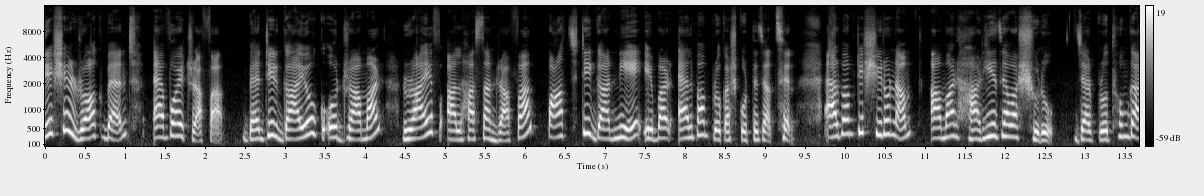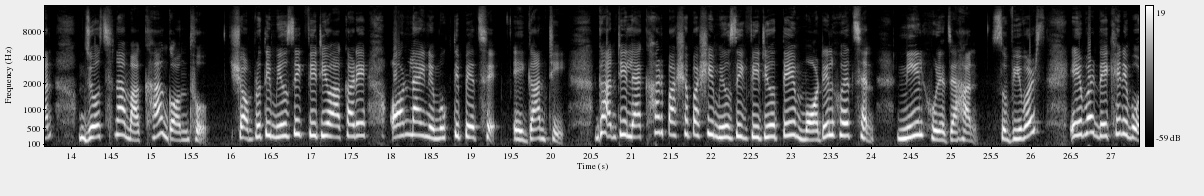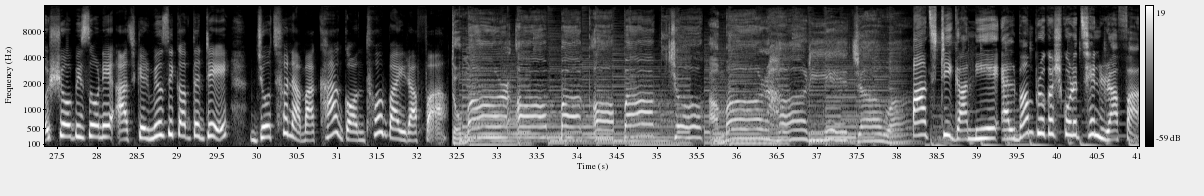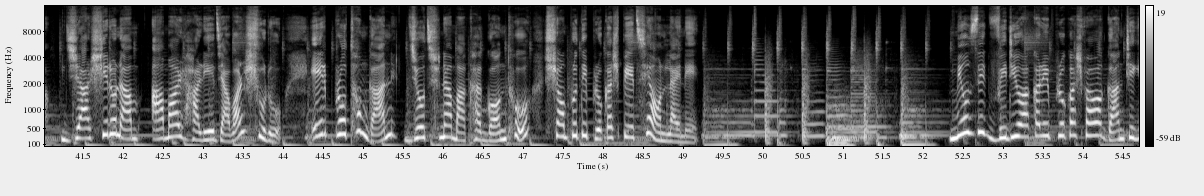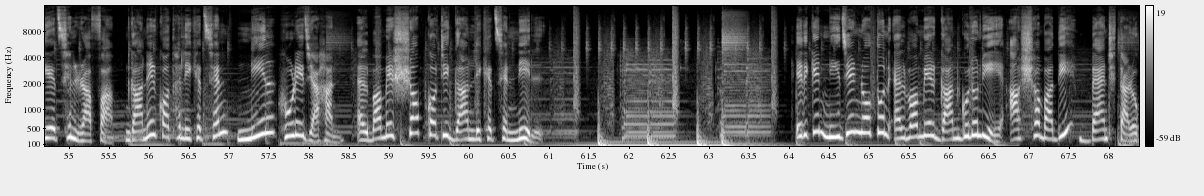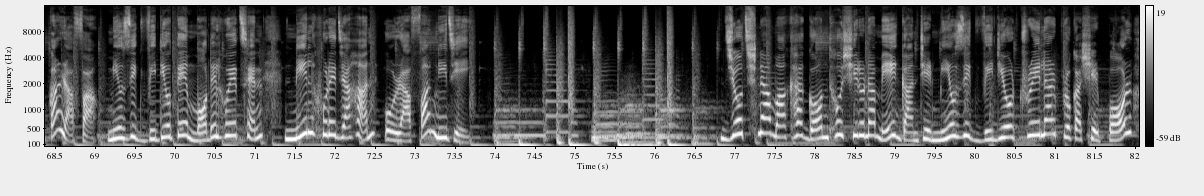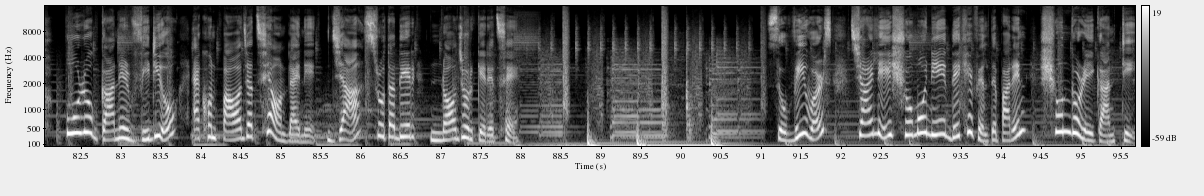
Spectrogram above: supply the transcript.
দেশের rock band avoid রাফা। ব্যান্ডটির গায়ক ও ড্রামার রায়েফ আল হাসান রাফা পাঁচটি গান নিয়ে এবার অ্যালবাম প্রকাশ করতে যাচ্ছেন। অ্যালবামটির শিরোনাম, আমার হারিয়ে যাওয়া শুরু, যার প্রথম গান জোৎস্না মাখা গন্ধ। সম্প্রতি মিউজিক ভিডিও আকারে অনলাইনে মুক্তি পেয়েছে এই গানটি। গানটি লেখার পাশাপাশি মিউজিক ভিডিওতে মডেল হয়েছেন নীল হুরে জাহান সো ভিউয়ার্স এবার দেখে নেব শোবি জোনে আজকের মিউজিক অব দ্য ডে জোছনা মাখা, গন্ধ বাই রাফা। তোমার অবাক অবাক চোখ আমার হারিয়ে যাওয়া। পাঁচটি গান নিয়ে অ্যালবাম প্রকাশ করেছেন রাফা, যার শিরোনাম আমার হারিয়ে যাওয়ার শুরু। এর প্রথম গান জোছনা মাখা গন্ধ, সম্প্রতি প্রকাশ পেয়েছে অনলাইনে। মিউজিক ভিডিও আকারে প্রকাশ পাওয়া গানটি গেয়েছেন রাফা। গানের কথা লিখেছেন নীল হুরে জাহান অ্যালবামের সব কটি গান লিখেছেন নীল। এদিকে নিজের নতুন অ্যালবামের গানগুলো নিয়ে আশাবাদী ব্যান্ড তারকা রাফা। মিউজিক ভিডিওতে মডেল হয়েছেন নীল হুরে জাহান ও রাফা নিজেই। জোছনা মাখা গন্ধ শিরোনামে গানটির মিউজিক ভিডিও ট্রেলার প্রকাশের পর পুরো গানের ভিডিও এখন পাওয়া যাচ্ছে অনলাইনে, যা শ্রোতাদের নজর কেড়েছে। সো ভিউয়ার্স চাইলে সময় নিয়ে দেখে ফেলতে পারেন সুন্দর এই গানটি।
